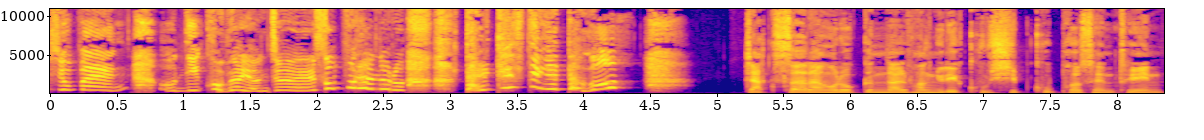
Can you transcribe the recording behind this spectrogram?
쇼팽, 어, 네 고별 연주회 소프라노로 날 캐스팅했다고? 짝사랑으로 끝날 확률이 99%인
